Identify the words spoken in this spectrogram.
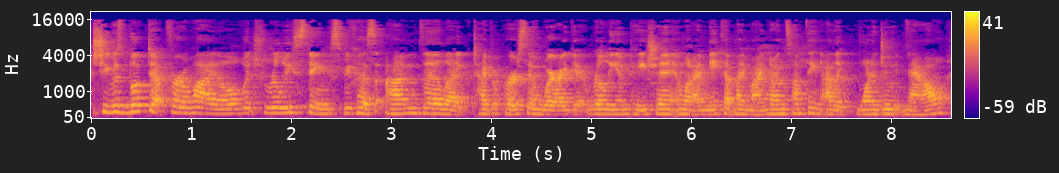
She was booked up for a while, which really stinks because I'm the like type of person where I get really impatient and when I make up my mind on something, I like want to do it now.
